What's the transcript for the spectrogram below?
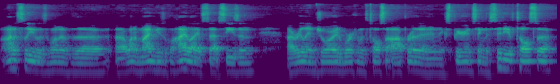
Honestly, it was one of the uh, one of my musical highlights that season. I really enjoyed working with Tulsa Opera and experiencing the city of Tulsa.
